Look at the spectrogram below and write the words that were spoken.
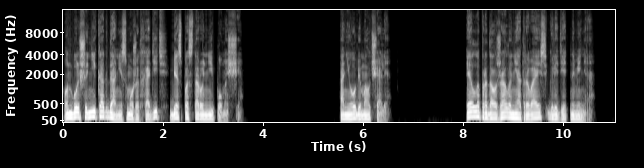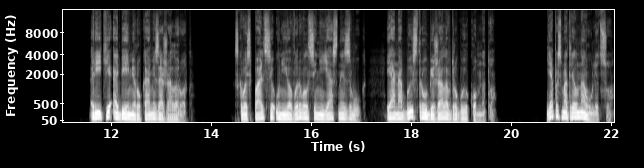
«Он больше никогда не сможет ходить без посторонней помощи». Они обе молчали. Элла продолжала, не отрываясь, глядеть на меня. Рики обеими руками зажала рот. Сквозь пальцы у нее вырвался неясный звук, и она быстро убежала в другую комнату. Я посмотрел на улицу.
